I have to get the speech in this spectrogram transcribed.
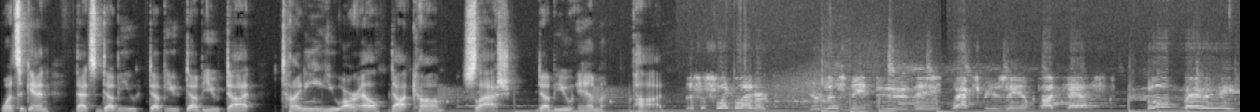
Once again, that's www.tinyurl.com slash wmpod. This is Slick Leonard. You're listening to the Wax Museum podcast. Boom, baby!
